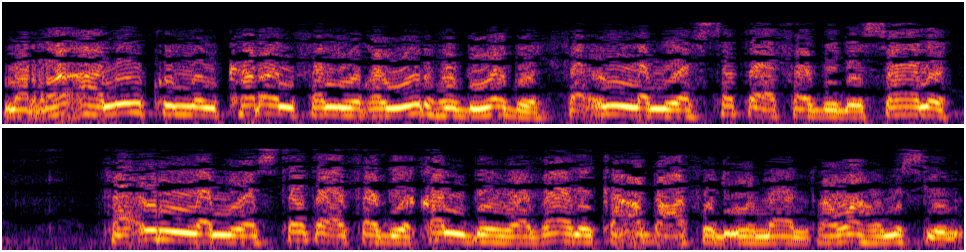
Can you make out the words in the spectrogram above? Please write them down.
من رأى منكم منكرا فليغيره بيده فإن لم يستطع فبلسانه فإن لم يستطع فبقلبه وذلك أضعف الإيمان. رواه مسلم.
